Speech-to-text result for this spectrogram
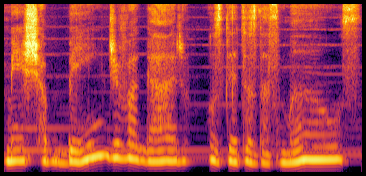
Mexa bem devagar os dedos das mãos.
